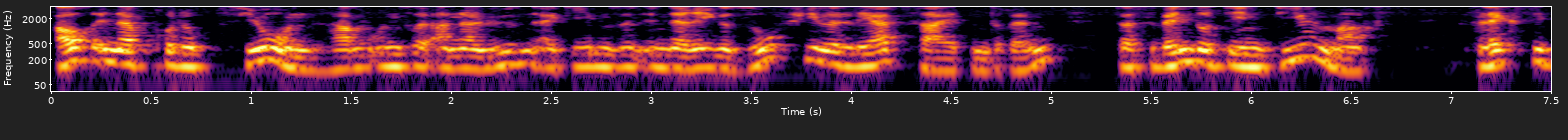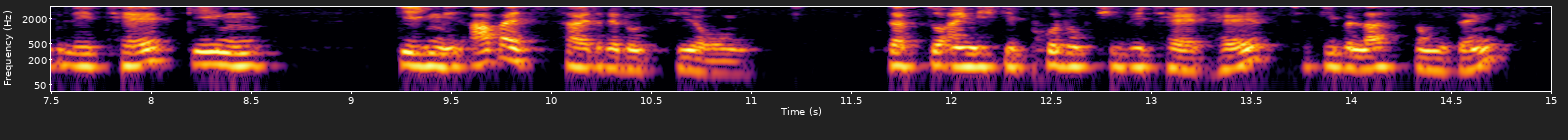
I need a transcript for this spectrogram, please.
auch in der Produktion haben unsere Analysen ergeben, sind in der Regel so viele Leerzeiten drin, dass wenn du den Deal machst, Flexibilität gegen, gegen Arbeitszeitreduzierung, dass du eigentlich die Produktivität hältst, die Belastung senkst,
